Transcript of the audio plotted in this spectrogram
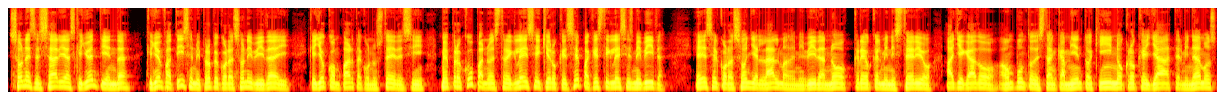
son necesarias que yo entienda, que yo enfatice en mi propio corazón y vida y que yo comparta con ustedes. Y me preocupa nuestra iglesia y quiero que sepa que esta iglesia es mi vida. Es el corazón y el alma de mi vida. No creo que el ministerio ha llegado a un punto de estancamiento aquí. No creo que ya terminamos.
